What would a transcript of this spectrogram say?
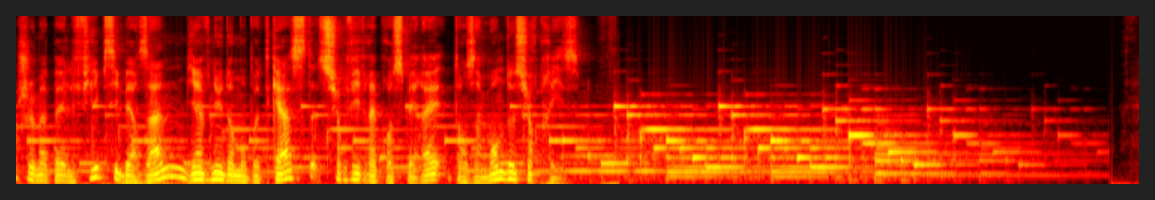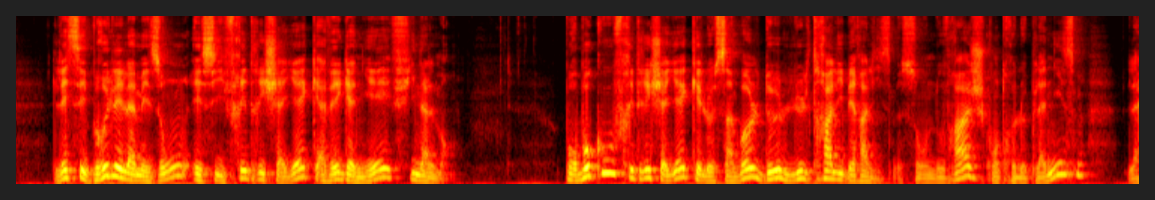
je m'appelle Philippe Silberzan, bienvenue dans mon podcast Survivre et prospérer dans un monde de surprises. Laisser brûler la maison et si Friedrich Hayek avait gagné finalement. Pour beaucoup, Friedrich Hayek est le symbole de l'ultralibéralisme. Son ouvrage contre le planisme, La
